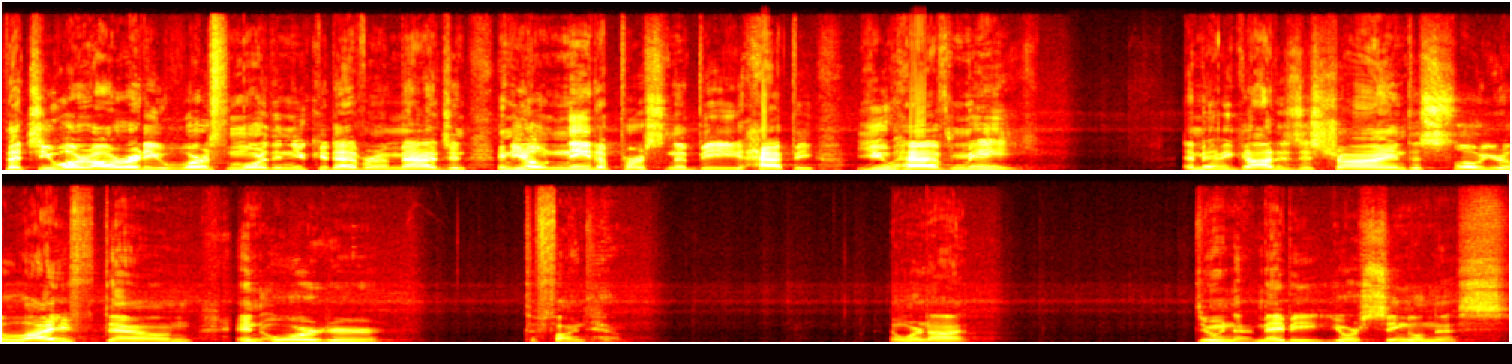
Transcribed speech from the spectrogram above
that you are already worth more than you could ever imagine, and you don't need a person to be happy. You have me. And maybe God is just trying to slow your life down in order to find Him. And we're not doing that. Maybe your singleness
